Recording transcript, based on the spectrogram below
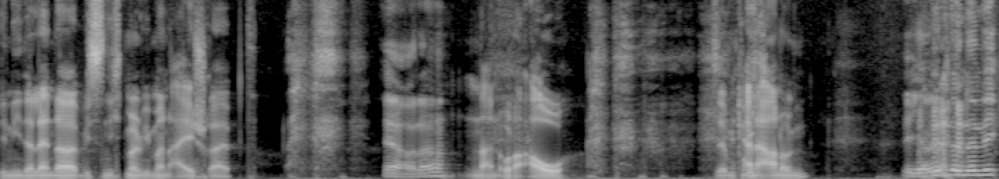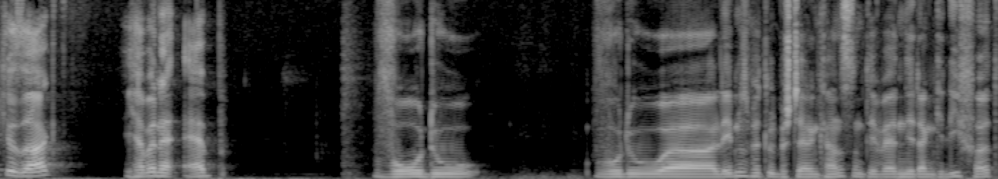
Die Niederländer wissen nicht mal, wie man Ei schreibt. Ja, oder? Nein, oder Au. Sie haben keine Ahnung. Ich habe ihm dann nämlich gesagt, ich habe eine App, wo du, wo du äh, Lebensmittel bestellen kannst und die werden dir dann geliefert.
